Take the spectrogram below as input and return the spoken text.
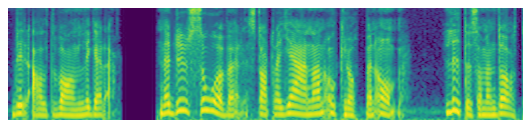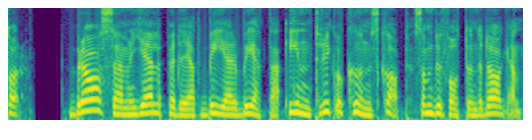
blir allt vanligare. När du sover startar hjärnan och kroppen om, lite som en dator. Bra sömn hjälper dig att bearbeta intryck och kunskap som du fått under dagen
